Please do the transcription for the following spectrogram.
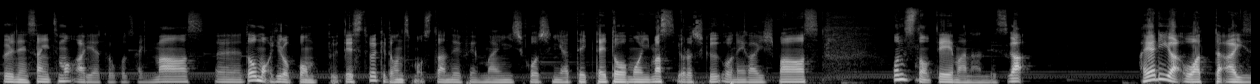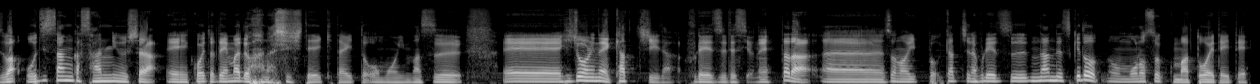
ブルネンさんいつもありがとうございます。えー、どうも、ヒロポンプです。というわけで本日もスタンド FM 毎日更新やっていきたいと思います。よろしくお願いします。本日のテーマなんですが、流行りが終わった合図は、おじさんが参入したら、えー、こういったテーマでお話ししていきたいと思います。えー、非常にね、キャッチーなフレーズですよね。ただ、えー、その一歩、キャッチーなフレーズなんですけど、ものすごくまとえていて、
